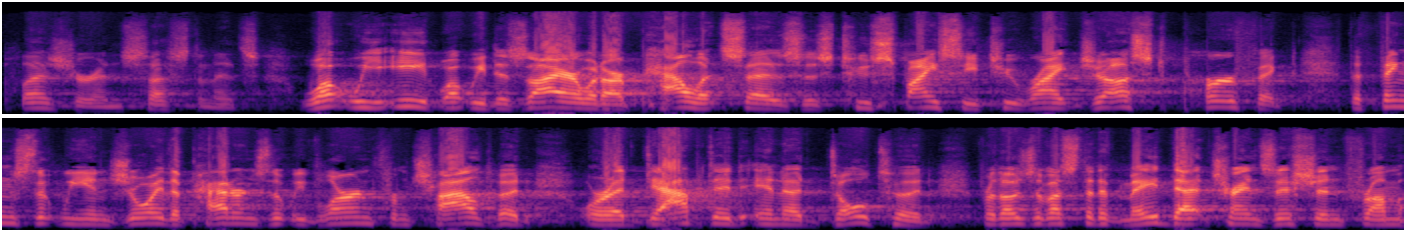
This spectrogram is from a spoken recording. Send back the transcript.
Pleasure and sustenance. What we eat, what we desire, what our palate says is too spicy, too right, just perfect. The things that we enjoy, the patterns that we've learned from childhood or adapted in adulthood. For those of us that have made that transition from,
